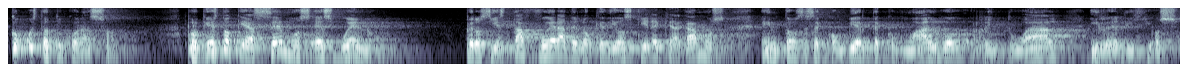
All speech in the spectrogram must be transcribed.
¿Cómo está tu corazón? Porque esto que hacemos es bueno. Pero si está fuera de lo que Dios quiere que hagamos, entonces se convierte como algo ritual y religioso.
